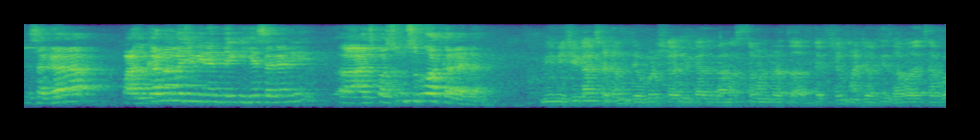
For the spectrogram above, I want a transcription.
तर सगळ्या पालकांना माझी विनंती आहे की हे सगळ्यांनी आजपासून सुरुवात करायला हवी. मी निशिकांत सडन देवगड शहर विकास ग्रामस्थ मंडळाचा अध्यक्ष. माझ्यावरती जवळ सर्व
